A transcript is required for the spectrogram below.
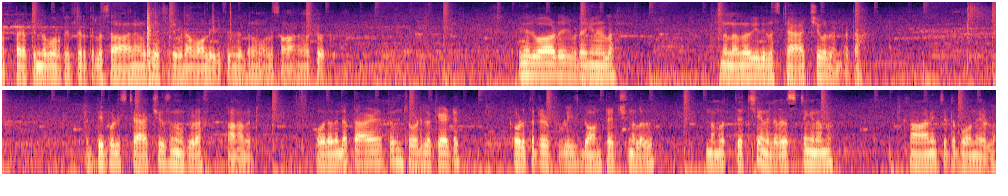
ഒട്ടകത്തിന്റെ പുറത്ത് ഇത്തരത്തിലുള്ള സാധനങ്ങളൊക്കെ വെച്ചിട്ട് ഇവിടെ മുകളിൽ ഇരിക്കുന്നില്ല മുകളിൽ സാധനങ്ങളൊക്കെ വെക്കും. പിന്നെ ഒരുപാട് ഇവിടെ ഇങ്ങനെയുള്ള നല്ല നല്ല രീതിയിലുള്ള സ്റ്റാച്ചുകളുണ്ട് കേട്ടോ അടിപൊളി സ്റ്റാച്യൂസ് നമുക്കിവിടെ കാണാൻ പറ്റും. ഓരോന്നിന്റെ താഴത്തും ചുവടിലൊക്കെ ആയിട്ട് കൊടുത്തിട്ട് പ്ലീസ് ഡോൺ ടച്ച് എന്നുള്ളത് നമ്മൾ ടച്ച് ചെയ്യുന്നില്ല. ജസ്റ്റ് ഇങ്ങനെ ഒന്ന് കാണിച്ചിട്ട് പോകുന്നേ ഉള്ളൂ.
